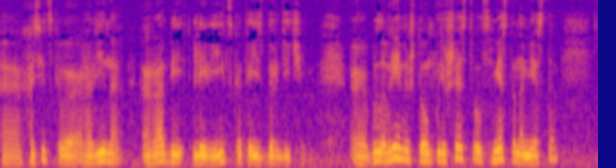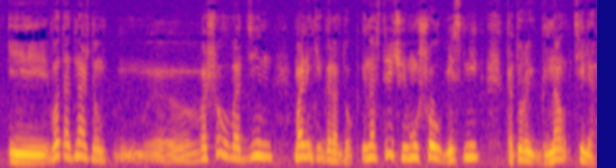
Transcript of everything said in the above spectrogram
э, хасидского равина Раби Леви Ицкака из Бердичева. Э, было время, что он путешествовал с места на место, и вот однажды он э, вошел в один маленький городок, и навстречу ему шел мясник, который гнал телят.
